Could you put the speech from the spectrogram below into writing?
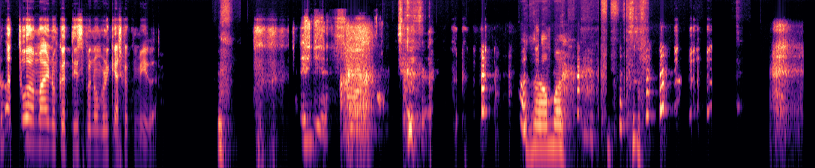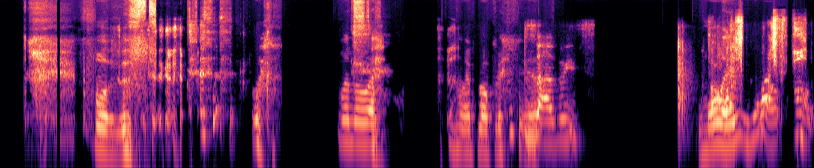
A tua mãe nunca te disse para não brincares com a comida. Não é uma. Foda-se. Mas não é. Não é próprio. Pesado isso. Uma lei. Eu acho, que tudo,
